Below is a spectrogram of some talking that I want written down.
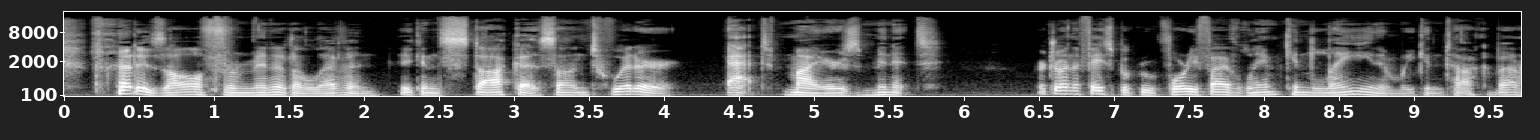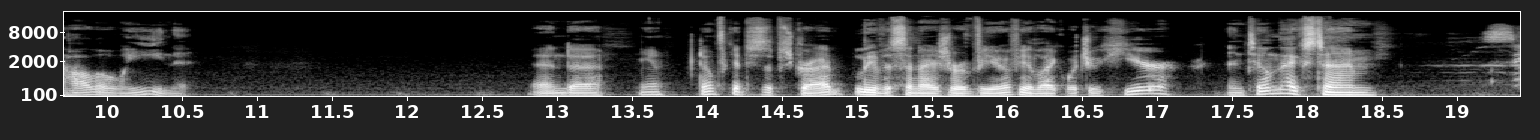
That is all for minute 11. You can stalk us on Twitter at Myers Minute or join the Facebook group 45 Lampkin Lane and we can talk about Halloween. And, uh, yeah, don't forget to subscribe. Leave us a nice review if you like what you hear. Until next time. See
